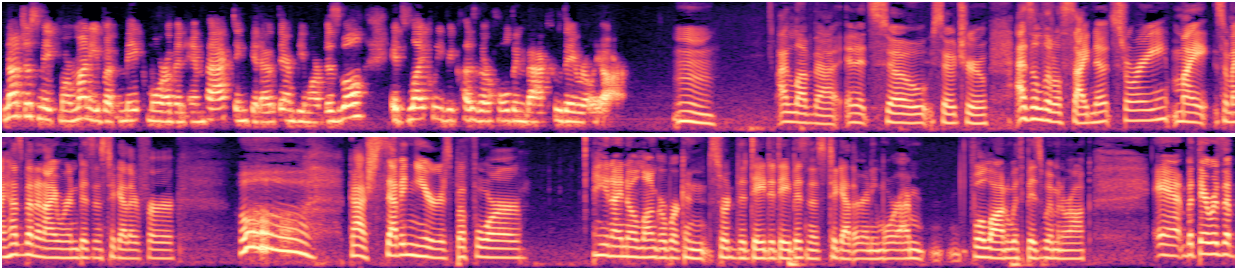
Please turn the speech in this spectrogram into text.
not just make more money but make more of an impact and get out there and be more visible, it's likely because they're holding back who they really are. Mm. I love that. And it's so, so true. As a little side note story, my, so my husband and I were in business together for, oh, gosh, seven years before he and I no longer work in sort of the day to day business together anymore. I'm full on with Biz Women Rock. And, but there was a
